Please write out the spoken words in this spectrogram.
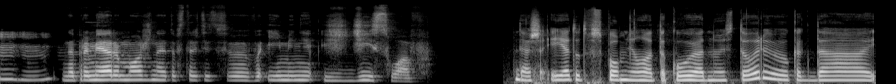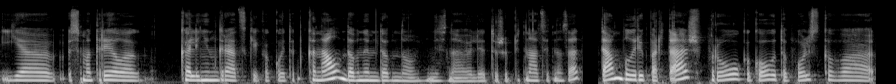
Угу. Например, можно это встретить в имени Ждислав. Даша, и я тут вспомнила такую одну историю, когда я смотрела калининградский какой-то канал давным-давно, не знаю, лет уже 15 назад. Там был репортаж про какого-то польского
